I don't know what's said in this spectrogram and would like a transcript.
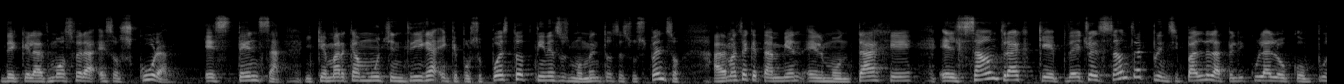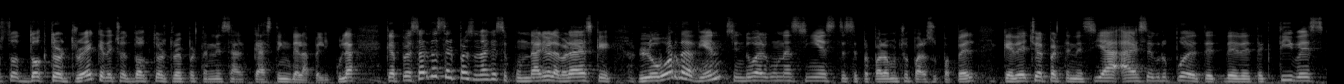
de que la atmósfera es oscura es tensa y que marca mucha intriga y que por supuesto tiene sus momentos de suspenso. Además de que también el montaje, el soundtrack, que de hecho el soundtrack principal de la película lo compuso Dr. Dre, que de hecho Dr. Dre pertenece al casting de la película, que a pesar de ser personaje secundario, la verdad es que lo borda bien, sin duda alguna sí este, se preparó mucho para su papel, que de hecho él pertenecía a ese grupo de, de detectives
